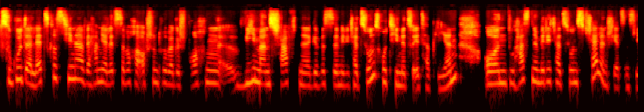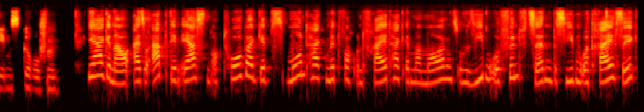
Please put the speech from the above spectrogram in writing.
zu guter Letzt, Christina, wir haben ja letzte Woche auch schon drüber gesprochen, wie man es schafft, eine gewisse Meditationsroutine zu etablieren. Und du hast eine Meditations-Challenge jetzt ins Leben gerufen. Ja, genau. Also ab dem 1. Oktober gibt es Montag, Mittwoch und Freitag immer morgens um 7.15 Uhr bis 7.30 Uhr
